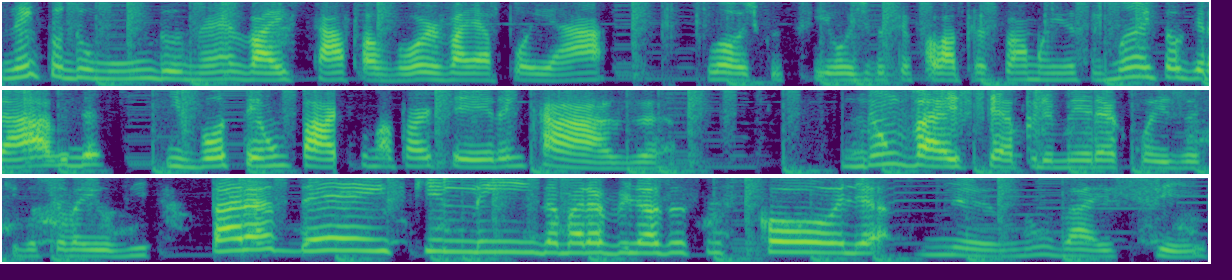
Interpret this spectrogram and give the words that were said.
nem todo mundo, né, vai estar a favor, vai apoiar. Lógico, se hoje você falar para sua mãe assim, mãe, tô grávida e vou ter um parto, uma parteira em casa, não vai ser a primeira coisa que você vai ouvir. Parabéns, que linda, maravilhosa sua escolha. Não, não vai ser.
